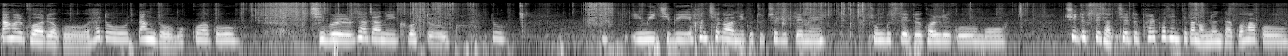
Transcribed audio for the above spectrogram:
땅을 구하려고 해도 땅도 못 구하고 집을 사자니 그것도 또 이미 집이 한 채가 아니고 두 채기 때문에 종부세도 걸리고 뭐 취득세 자체도 8%가 넘는다고 하고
